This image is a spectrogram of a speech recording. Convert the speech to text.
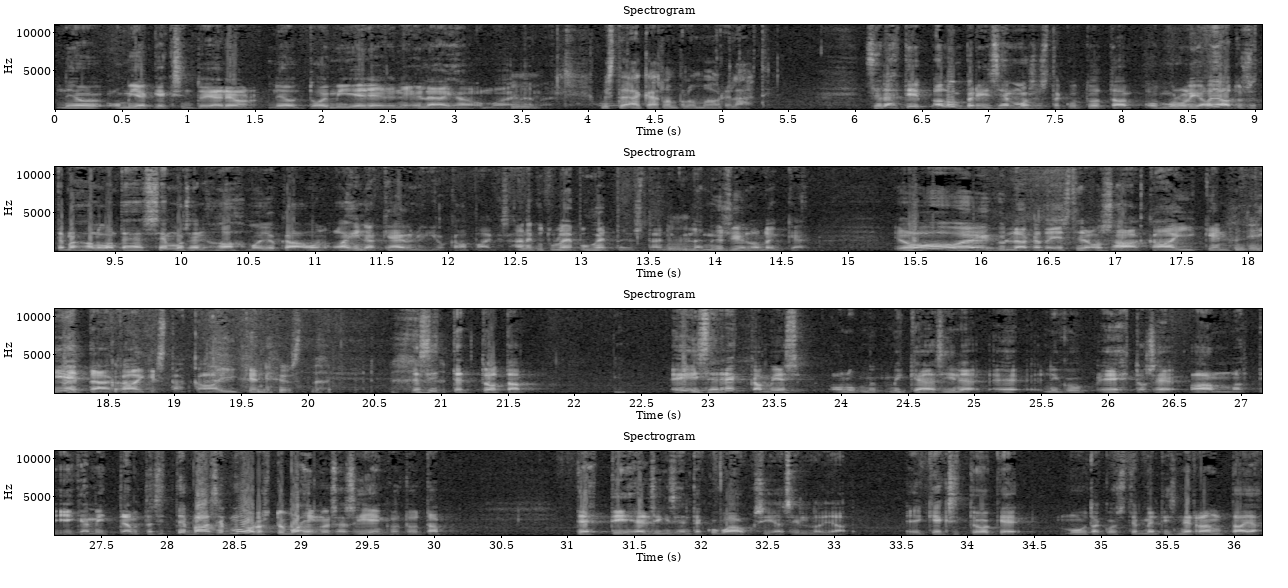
ne on omia keksintöjä, ne, on, ne on, toimii edelleen, ne elää ihan omaa mm. elämää. Mistä Äkäslampalon Mauri lähti? Se lähti alun perin semmoisesta, kun tuota, mulla oli ajatus, että mä haluan tehdä semmoisen hahmon, joka on aina käynyt joka paikassa. Aina kun tulee puhetta jostain, niin kyllä myös siellä olen käynyt. Joo, ei kyllä, kato. Ja sitten osaa kaiken, tietää kaikesta kaiken. Just näin. Ja sitten tuota, ei se rekkamies ollut mi- mikään siinä eh, niinku ehto se ammatti eikä mitään, mutta sitten vaan se muodostui vahingossa siihen, kun tuota, tehtiin Helsingin kuvauksia silloin ja ei keksitty oikein muuta kuin sitten mentiin sinne rantaan ja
